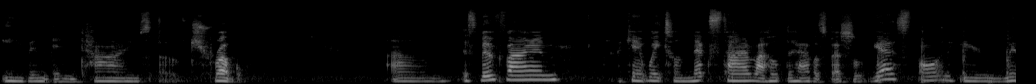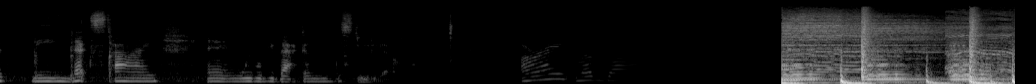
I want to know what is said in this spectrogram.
even in times of trouble. Um, it's been fun. I can't wait till next time. I hope to have a special guest on here with me next time, and we will be back in the studio. All right, love y'all.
